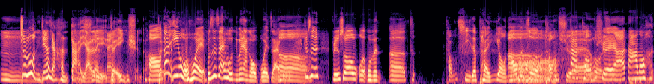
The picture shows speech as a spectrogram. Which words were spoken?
嗯，就如果你今天想很大压力对硬选的话，但一我会，不是在乎你们两个，我不会在乎。嗯就是比如说我我们呃同同期的朋友，然后我们做哦同学大同学呀、大家都很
